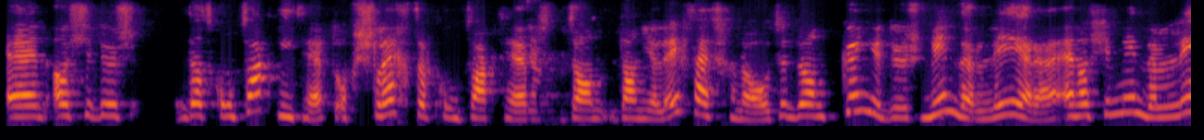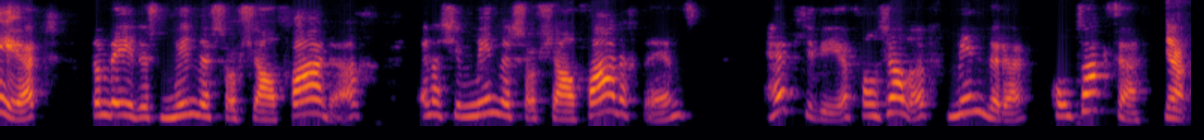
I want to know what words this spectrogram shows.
En als je dus dat contact niet hebt, of slechter contact hebt dan, dan je leeftijdsgenoten, dan kun je dus minder leren. En als je minder leert, dan ben je dus minder sociaal vaardig. En als je minder sociaal vaardig bent, heb je weer vanzelf mindere contacten. Ja.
